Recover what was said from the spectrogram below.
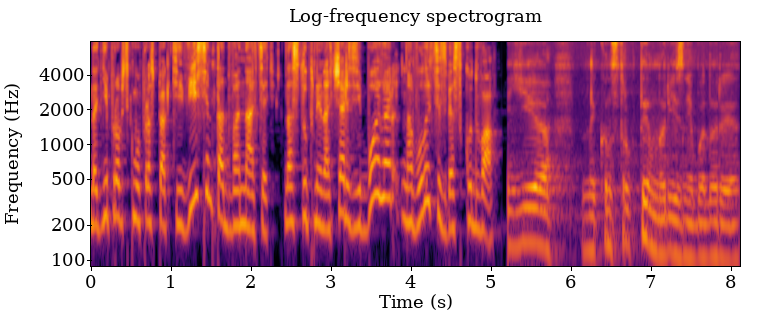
на Дніпровському проспекті 8 та 12. Наступний на черзі бойлер на вулиці Зв'язку 2. Є конструктивно різні бойлери. Е,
